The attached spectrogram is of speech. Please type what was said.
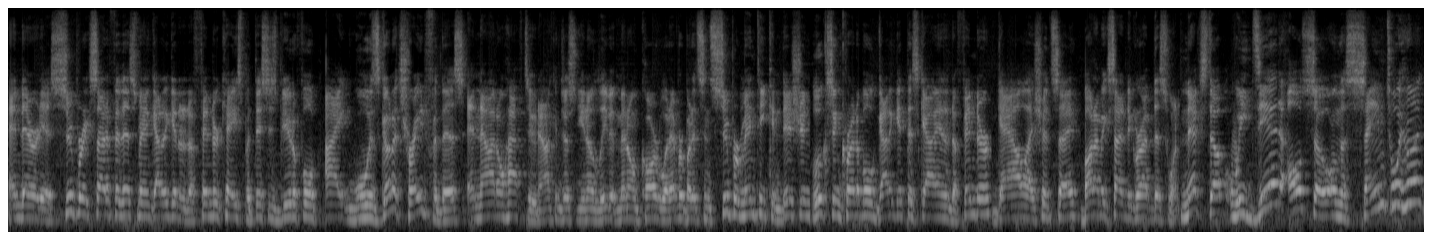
and there it is. Super excited for this, man. Got to get a Defender case, but this is beautiful. I was gonna trade for this, and now I don't have to. Now I can just, you know, leave it mint on card, whatever, but it's in super minty condition. Looks incredible. Got to get this guy in a Defender. Gal, I should say. But I'm excited to grab this one. Next up, we did also on the same toy hunt.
